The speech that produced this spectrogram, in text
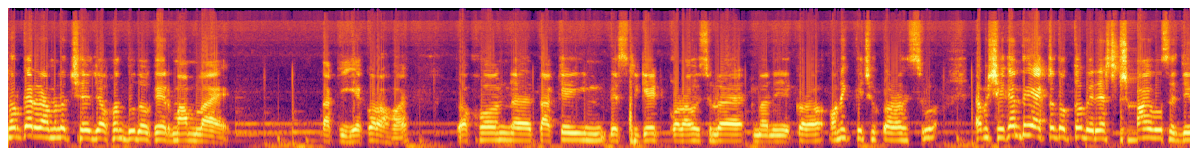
সরকারের আমলে সে যখন দুদকের মামলায় তাকে ইয়ে করা হয় তখন তাকে ইনভেস্টিগেট করা হয়েছিল মানে করা, অনেক কিছু করা হয়েছিল। এবং সেখান থেকে একটা তথ্য বেরিয়ে আসছে, সবাই বলছে যে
